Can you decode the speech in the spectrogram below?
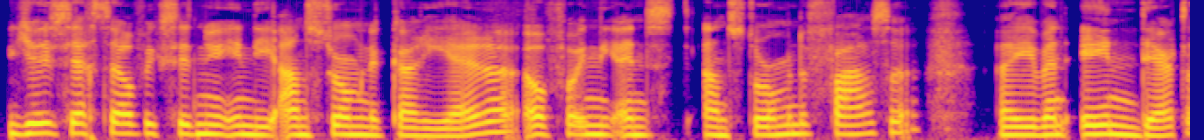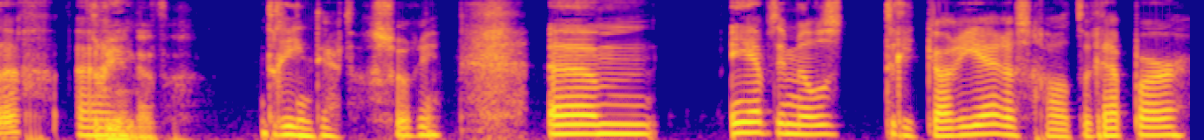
Je zegt zelf, ik zit nu in die aanstormende carrière. Of in die aanstormende fase. je bent 31. 33. 33, sorry. Um, en je hebt inmiddels drie carrières gehad. Rapper,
